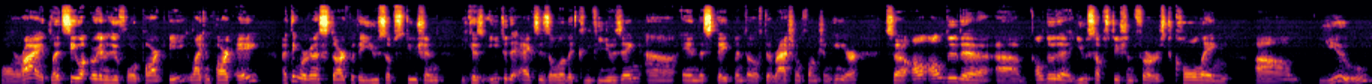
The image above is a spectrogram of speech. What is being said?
All right, let's see what we're going to do for part B. Like in part A, I think we're going to start with the u substitution because e to the x is a little bit confusing uh, in the statement of the rational function here. So I'll, I'll do the um, I'll do the u substitution first, calling um, u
